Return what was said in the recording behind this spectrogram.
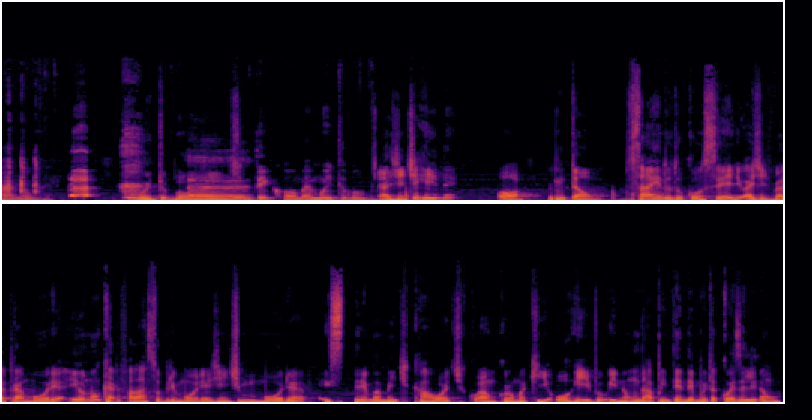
Ah, não, velho. Muito bom, gente. Não tem como, é muito bom. A gente ri, né? Ó, então, saindo do conselho, a gente vai pra Moria. Eu não quero falar sobre Moria, gente. Moria é extremamente caótico. É um chroma key horrível e não dá pra entender muita coisa ali, não.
